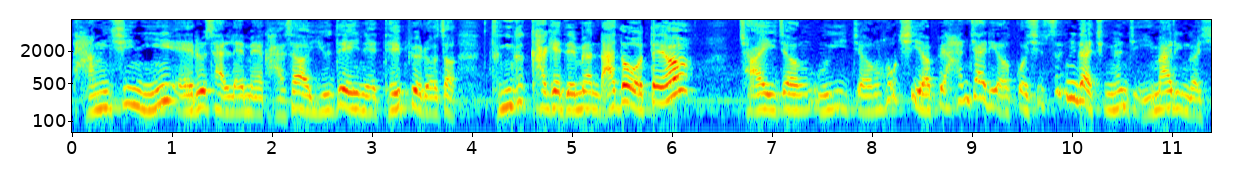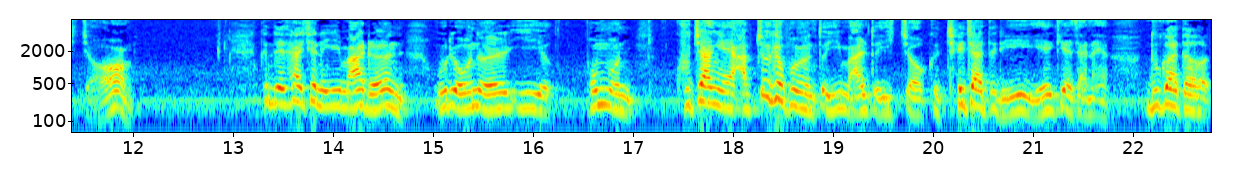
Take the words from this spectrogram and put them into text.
당신이 에루살렘에 가서 유대인의 대표로서 등극하게 되면 나도 어때요? 좌의정, 우의정, 혹시 옆에 한 자리 얻고 싶습니다. 지금 현재 이 말인 것이죠. 근데 사실은 이 말은 우리 오늘 이 본문 9장의 앞쪽에 보면 또 이 말도 있죠. 그 제자들이 얘기하잖아요. 누가 더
